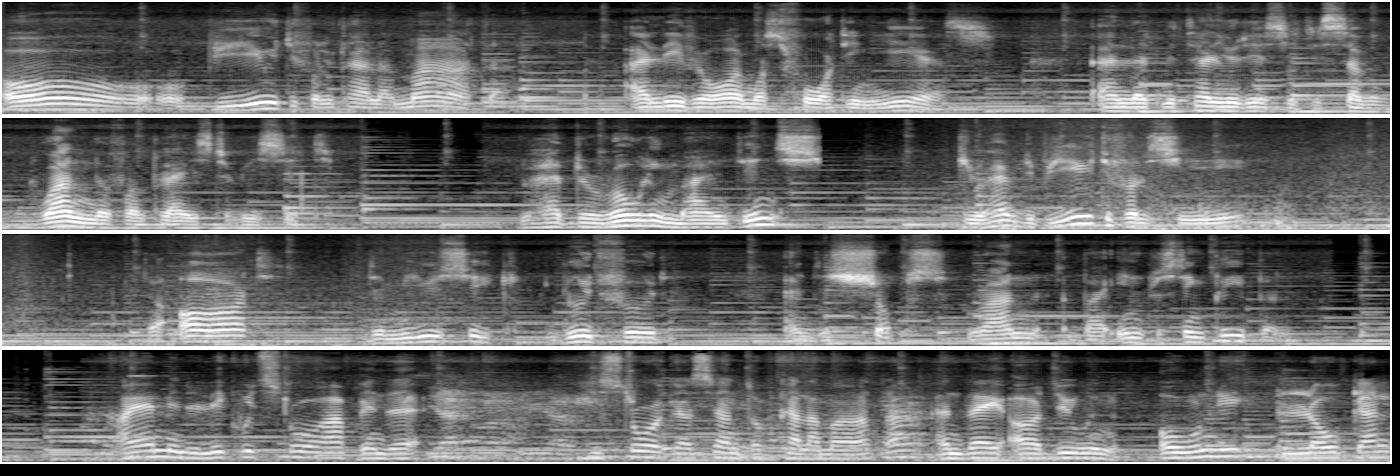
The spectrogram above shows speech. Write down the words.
Oh, beautiful Kalamata. I live here almost 14 years. And let me tell you this, it is a wonderful place to visit. You have the rolling mountains, you have the beautiful sea, the art, the music, good food, and the shops run by interesting people. I am in the liquid store up in the historical center of Kalamata, and they are doing only local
